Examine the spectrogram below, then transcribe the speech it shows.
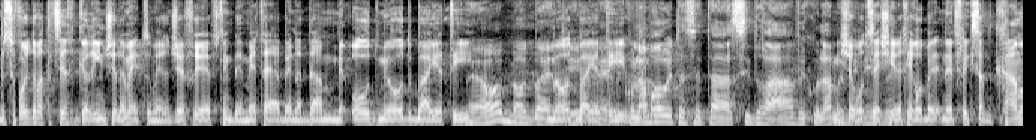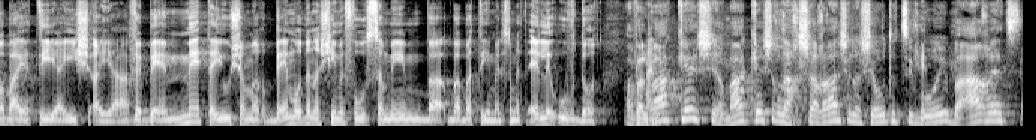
בסופו של דבר אתה צריך גרעין של אמת, זאת אומרת ג'פרי אפסטין באמת היה בן אדם מאוד מאוד בעייתי. מאוד מאוד בעייתי. מאוד בעייתי. וכולם ראו את הסדרה וכולם מבינים. מי שרוצה שילך לראות בנטפליקס עד כמה בעייתי האיש היה, ובאמת היו שם הרבה מאוד אנשים מפורסמים בבתים האלה, זאת אומרת אלה עובדות. אבל מה הקשר? מה הקשר להכשרה של השירות הציבורי כן. בארץ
